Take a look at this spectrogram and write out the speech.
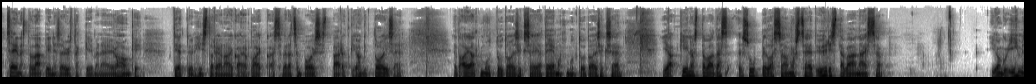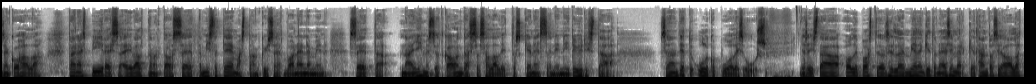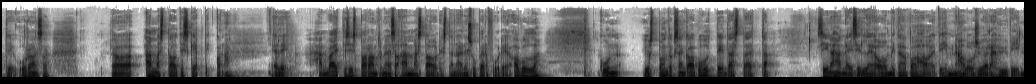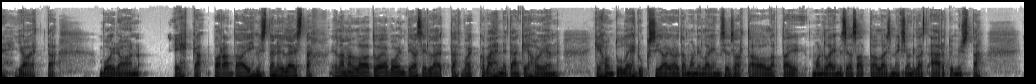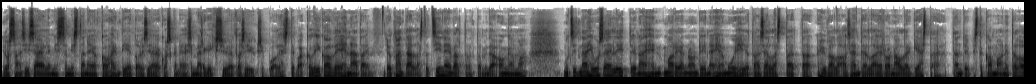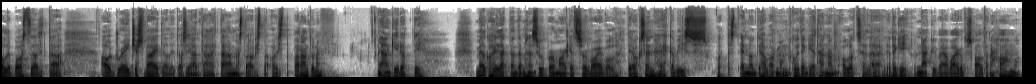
seinästä läpi, niin se yhtäkkiä menee johonkin tiettyyn historian aikaan ja paikkaan, ja vedät sen pois ja sitten päädytkin johonkin toiseen. Että ajat muuttuu toisikseen ja teemat muuttuu toisikseen. Ja kiinnostavaa tässä suppilassa on musta se, että yhdistävää näissä – jonkun ihmisen kohdalla, tai näissä piireissä ei välttämättä ole se, että mistä teemasta on kyse, vaan ennemmin se, että nämä ihmiset, jotka on tässä salaliittoskenessä, niin niitä yhdistää se on tietty ulkopuolisuus. Ja siis tämä Olli Posti on silleen mielenkiintoinen esimerkki, että hän tosiaan aloitti uransa MS-tautiskeptikkona. Eli hän väitti siis parantuneensa MS-taudista näiden superfoodien avulla, kun just Pontoksen kanssa puhuttiin tästä, että siinähän ei sille ole mitään pahaa, että ihminen haluaa syödä hyvin ja että voidaan ehkä parantaa ihmisten yleistä elämänlaatua ja vointia sillä, että vaikka vähennetään kehojen, kehon tulehduksia, joita monilla ihmisillä saattaa olla, tai monilla ihmisillä saattaa olla esimerkiksi jonkinlaista ärtymystä jossain sisäelimissä, mistä ne ei ole kauhean tietoisia, koska ne esimerkiksi syö tosi yksipuolisesti vaikka liikaa vehnää tai jotain tällaista, että siinä ei välttämättä ole mitään ongelmaa. Mutta sitten näihin usein liittyy näihin Maria Nondineihin ja muihin jotain sellaista, että hyvällä asenteella eroon allergiasta ja tämän tyyppistä kamaa, niin täällä oli postilla sitten tämä outrageous väite oli tosiaan tämä, että MS-taudista olisi parantunut. Ja hän kirjoitti melko hiljattain tämmöisen Supermarket Survival-teoksen, ehkä viisi vuotta sitten, en ole ihan varma, mutta kuitenkin, että hän on ollut siellä jotenkin näkyvä ja vaikutusvaltainen hahmo.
